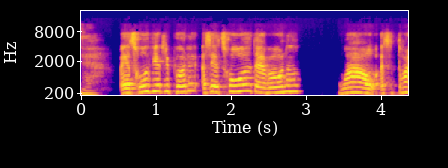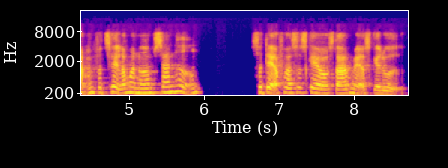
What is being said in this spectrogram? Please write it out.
Ja. Og jeg troede virkelig på det. Altså jeg troede, da jeg vågnede, wow, altså drømmen fortæller mig noget om sandheden. Så derfor så skal jeg jo starte med at skælde ud.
